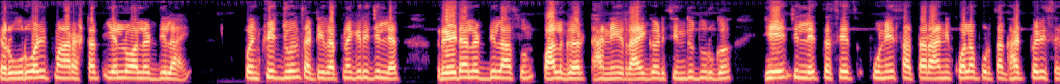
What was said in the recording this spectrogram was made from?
तर उर्वरित महाराष्ट्रात येलो अलर्ट दिला आहे. पंचवीस जून साठी रत्नागिरी जिल्ह्यात रेड अलर्ट दिला असून पालघर ठाणे रायगड सिंधुदुर्ग हे जिल्हे तसेच पुणे सातारा आणि कोल्हापूरचा घाट परिसर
